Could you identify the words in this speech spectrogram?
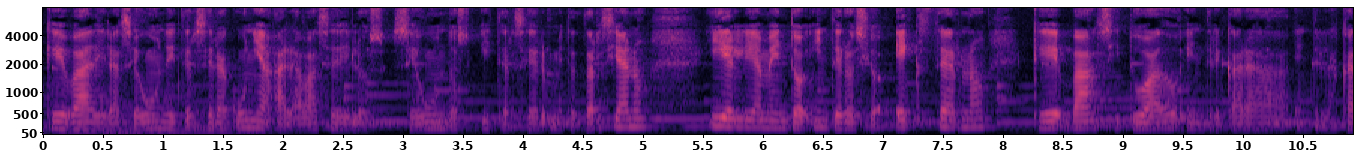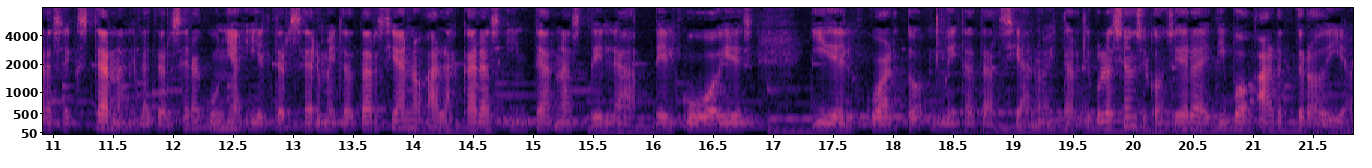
que va de la segunda y tercera cuña a la base de los segundos y tercer metatarsiano y el ligamento interóseo externo que va situado entre, entre las caras externas de la tercera cuña y el tercer metatarsiano a las caras internas del cuboides y del cuarto metatarsiano. Esta articulación se considera de tipo artrodia.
